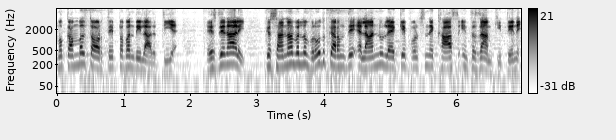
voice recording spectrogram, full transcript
ਮੁਕੰਮਲ ਤੌਰ ਤੇ ਪਾਬੰਦੀ ਲਾ ਦਿੱਤੀ ਹੈ। ਇਸ ਦੇ ਨਾਲ ਹੀ ਕਿਸਾਨਾਂ ਵੱਲੋਂ ਵਿਰੋਧ ਕਰਨ ਦੇ ਐਲਾਨ ਨੂੰ ਲੈ ਕੇ ਪੁਲਿਸ ਨੇ ਖਾਸ ਇੰਤਜ਼ਾਮ ਕੀਤੇ ਨੇ।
